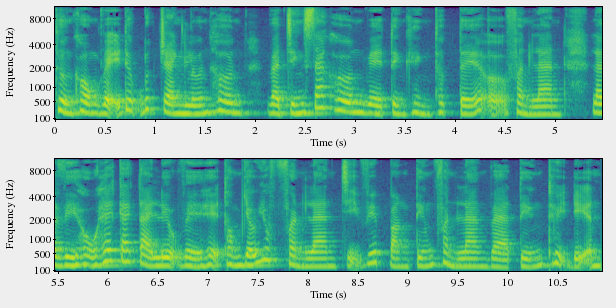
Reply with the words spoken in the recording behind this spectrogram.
thường không vẽ được bức tranh lớn hơn và chính xác hơn về tình hình thực tế ở Phần Lan là vì hầu hết các tài liệu về hệ thống giáo dục Phần Lan chỉ viết bằng tiếng Phần Lan và tiếng Thụy Điển.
